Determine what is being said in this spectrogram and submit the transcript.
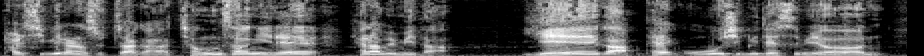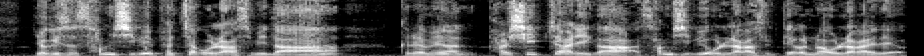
80이라는 숫자가 정상인의 혈압입니다. 얘가 150이 됐으면 여기서 30의 편차가 올라갔습니다. 그러면 80짜리가 30이 올라갔을 때 얼마 올라가야 돼요?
